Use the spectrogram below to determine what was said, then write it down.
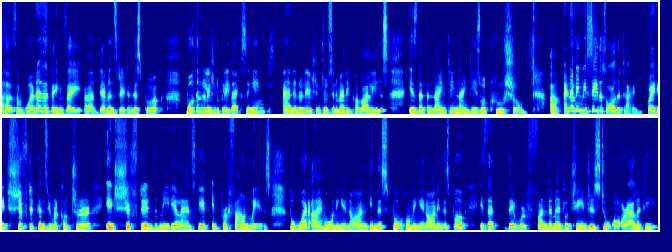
Uh, so, one of the things I uh, demonstrate in this book, both in relation to playback singing and in relation to cinematic qawwalis, is that the 1990s were crucial. Um, and I mean, we say this all the time, right? It shifted consumer culture, it shifted the media landscape in profound ways. But what I'm honing in on in this book, homing in on in this book, is that there were fundamental changes to aurality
